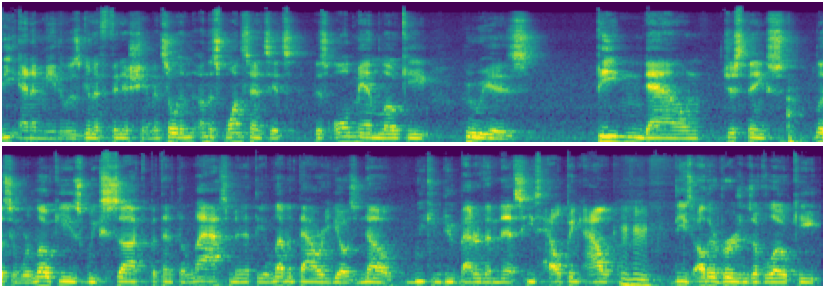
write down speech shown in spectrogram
the enemy that was going to finish him. And so, in, in this one sense, it's this old man Loki who is beaten down. Just thinks, listen, we're Lokis, we suck. But then at the last minute, the eleventh hour, he goes, no, we can do better than this. He's helping out mm-hmm. these other versions of Loki.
